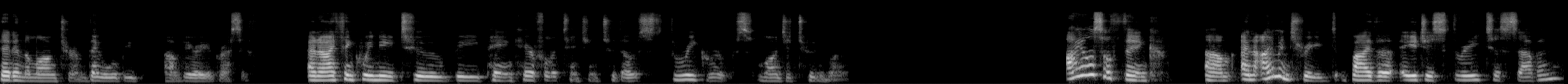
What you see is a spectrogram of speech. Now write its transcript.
that in the long term they will be uh, very aggressive. And I think we need to be paying careful attention to those three groups longitudinally. I also think, um, and I'm intrigued by the ages three to seven.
